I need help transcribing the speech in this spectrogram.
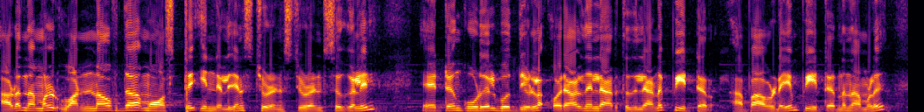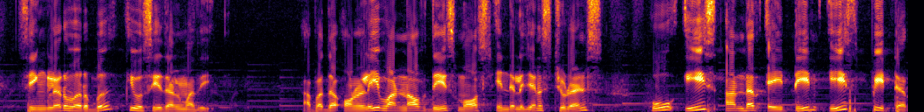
അവിടെ നമ്മൾ one of the most intelligent students സ്റ്റുഡൻസുകളിൽ ഏറ്റവും കൂടുതൽ ബുദ്ധിയുള്ള ഒരാൾ എന്നുള്ള അർത്ഥത്തിലാണ് പീറ്റർ. അപ്പോൾ അവിടെയും പീറ്ററിന് നമ്മൾ സിംഗുലർ വെർബ് യൂസ് ചെയ്താൽ മതി. അപ്പോൾ the only one of these most intelligent students who is under eighteen is Peter.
